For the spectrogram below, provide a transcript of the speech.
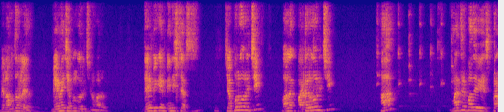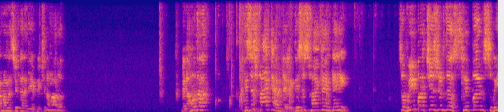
మేము నమ్ముతారు లేదు. మేమే చెప్పులు కొనిచ్చిన వాళ్ళు. దే బికేమ్ మినిస్టర్స్ చెప్పులు కొనిచ్చి వాళ్ళకి బట్టలు కొనిచ్చి మంత్రి పదవి ప్రమాణ స్వీకారం చేయించిన ఆ రోజు. మీరు నమ్ముతారా? This is fact I'm telling this is fact I'm telling so we purchased the slippers we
